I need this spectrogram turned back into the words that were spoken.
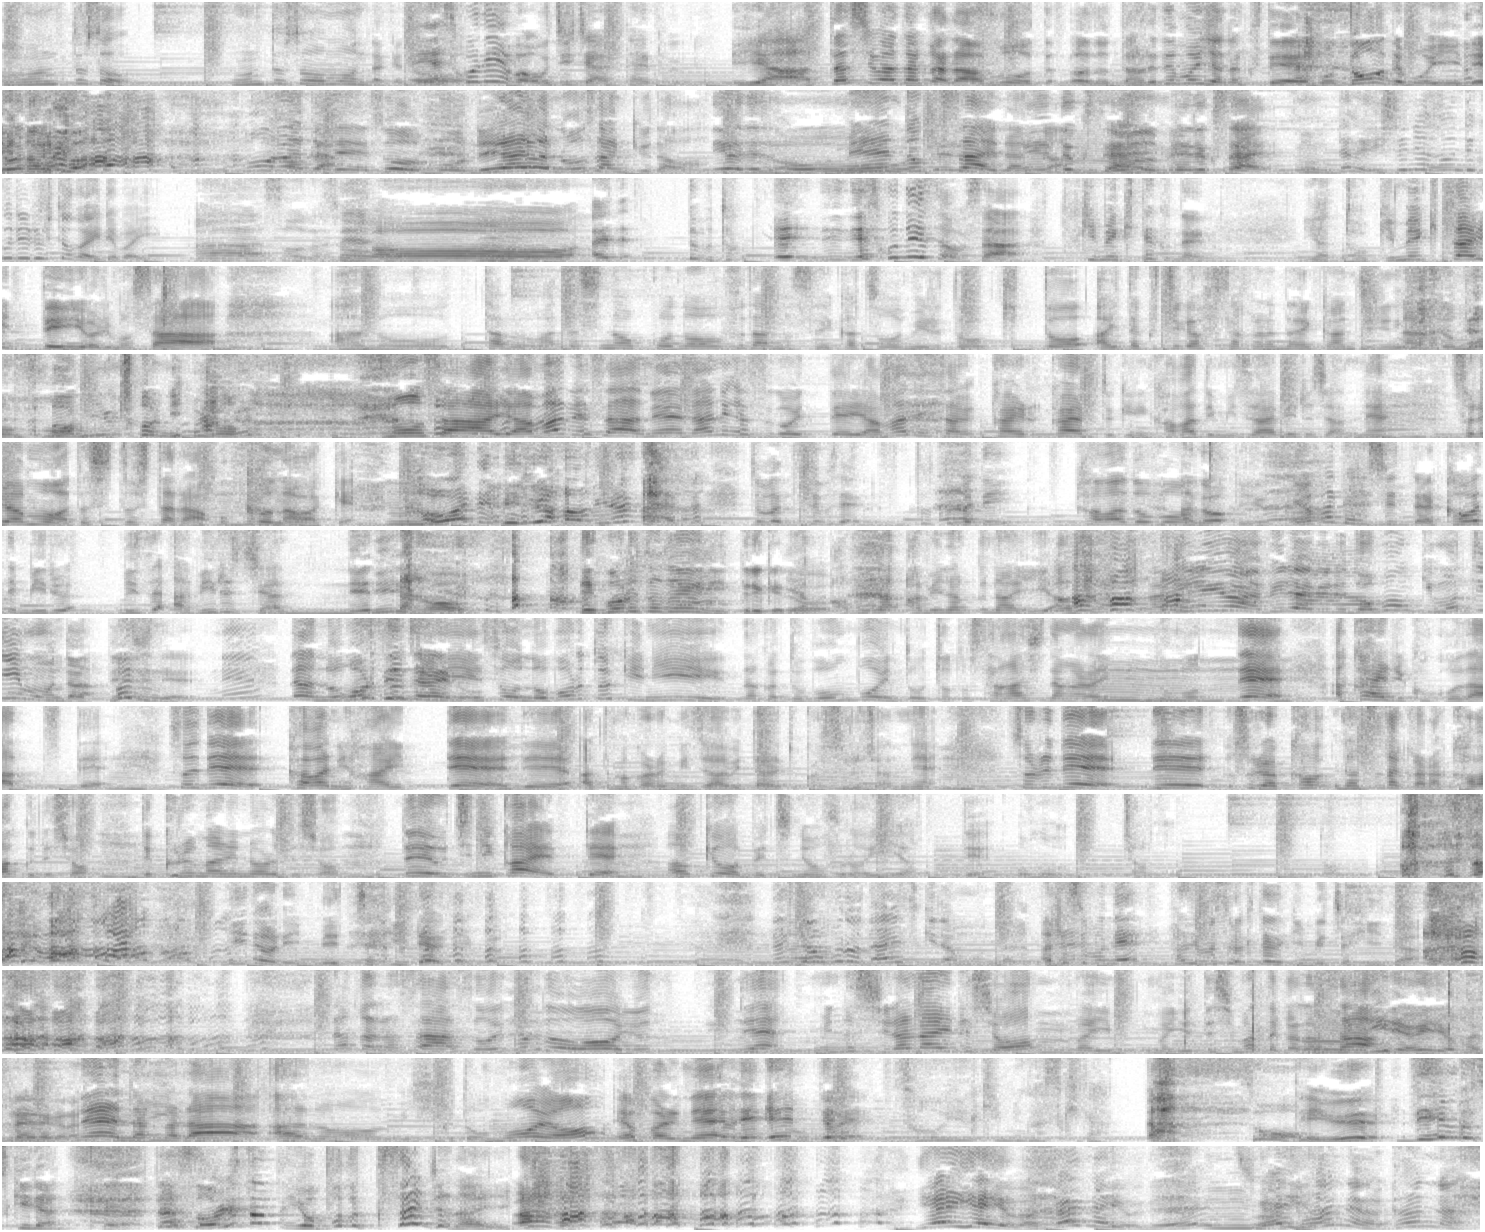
本当そう。本当そう思うんだけど。えそこで言えばおじいちゃんタイプいや私はだからもうあの誰でもいいじゃなくてもうどうでもいい恋愛 はもうなんかねそうもう恋愛はノーサンキューだわ。いやです。おー。めんどくさいなんか。めんどくさい。うん。めんどくさい。う。ん。だから一緒に遊んでくれる人がいればいい。ああそうだそう。ああ、えででもとえで安子姉さんはさときめきたくないの？いやときめきたいっていうよりもさ、あの多分私のこの普段の生活を見るときっと開いた口が塞がらない感じになると もう本当にもうもうさ山でさね何がすごいって山でさ帰る帰る時に川で水浴びるじゃんね、それはもう私としたらお風呂なわけ、川で水浴びるじゃんってちょっと待ってすいません。ちょっと待って。いい川ドボあのンっていうか。山で走ったら川で見る水浴びるじゃんねっていうのを デフォルトのように言ってるけど。危な浴びなくない？浴びな浴びるよ浴びる浴びるドボン気持ちいいもんだってマジでだから登る時にそう登る時になんかドボンポイントをちょっと探しながら登ってあ帰りここだっつって、それで川に入って、で頭から水浴びたりとかするじゃんね、それででそれはか夏だから乾くでしょ、で車に乗るでしょ、で家に帰って、あ今日は別にお風呂いいやって思っちゃうの緑めっちゃ引いたよね今。私お風呂大好きだもんだって私もね初めそれ来た時めっちゃ引いた。だからさそういうことを言ってみんな知らないでしょ、まあ、今言ってしまったからさ、いいのよいいのよファスライだから。ねだからあの引くと思うよ。やっぱりね。でもねえでもねそういう君が好きだっそう。ていう。全部好きだって。だからそういう人ってよっぽど臭いんじゃない？いやいやいやわかんないよね、違うよ。わかんないわかんない。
